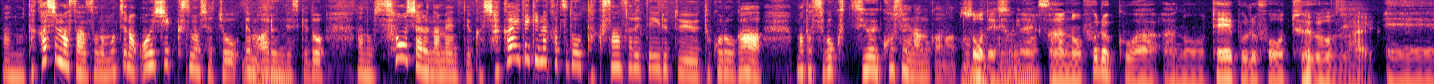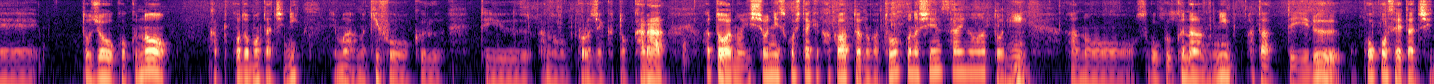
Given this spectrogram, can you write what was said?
あの高島さんそのもちろんオイシックスの社長でもあるんですけど、あのソーシャルな面というか社会的な活動をたくさんされているというところがまたすごく強い個性なのかなとそう思ってですね。あの古くはあの Table for T Table for Two はい。えー途上国のか子どもたちに、まあ、あの寄付を送るっていうあのプロジェクトからあとあの一緒に少しだけ関わったのが東北の震災の後に、あのすごく苦難に当たっている高校生たち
